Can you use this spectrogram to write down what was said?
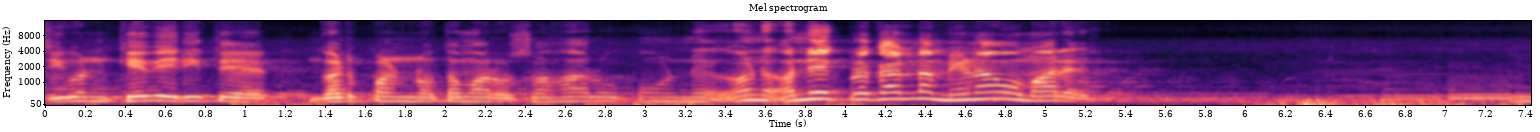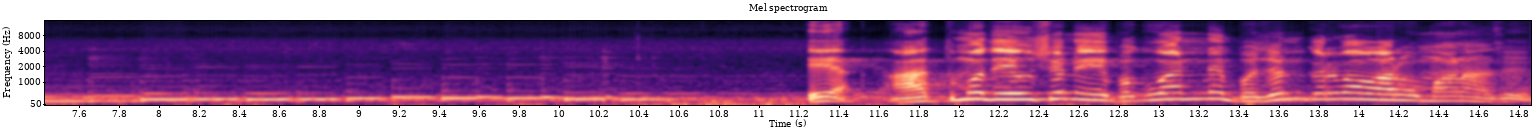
જીવન કેવી રીતે ગડપણનો તમારો સહારો કોણ ને, અન- અનેક પ્રકારના મેણાઓ મારે છે. એ આત્મદેવ છે ને, એ ભગવાનને ભજન કરવા વાળો માણસ છે.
